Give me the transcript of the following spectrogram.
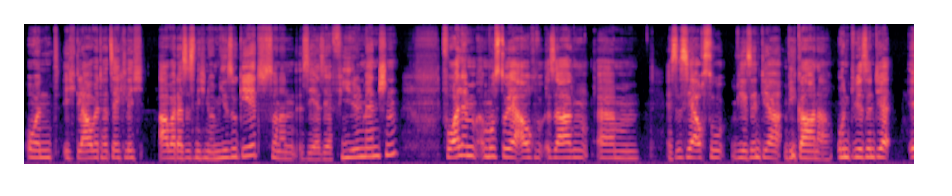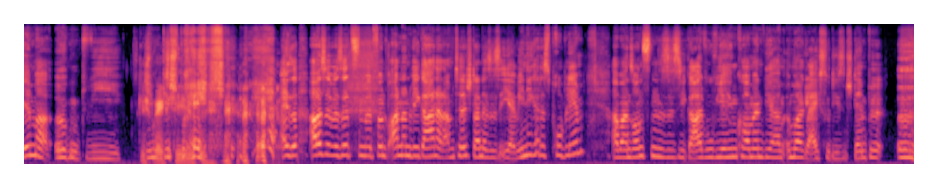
Und ich glaube tatsächlich aber, dass es nicht nur mir so geht, sondern sehr, sehr vielen Menschen. Vor allem musst du ja auch sagen, ähm, es ist ja auch so, wir sind ja Veganer und wir sind ja immer irgendwie Gespräch. also außer wir sitzen mit fünf anderen Veganern am Tisch, dann ist es eher weniger das Problem. Aber ansonsten ist es egal, wo wir hinkommen, wir haben immer gleich so diesen Stempel, äh,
